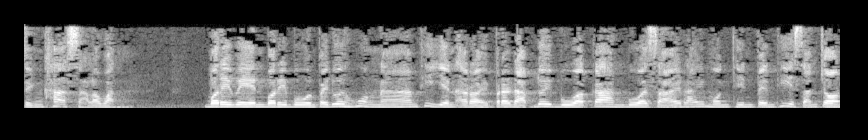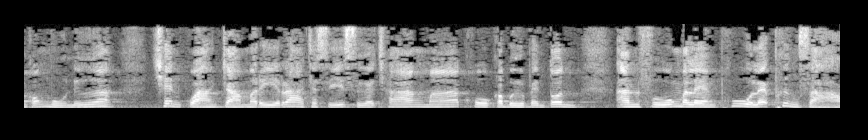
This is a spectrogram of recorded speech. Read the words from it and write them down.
สิงฆสารวัน บริเวณบริบูรณ์ไปด้วยห่วงน้ำที่เย็นอร่อยประดับด้วยบัวก้านบัวสายไร้มนทินเป็นที่สัญจรของหมูเนื้อ เช่นกวางจามรีราชสีเสือช้างม้า โคกระบือเป็นต้น อันฝูงแมลงผู้และพึ่งสาว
